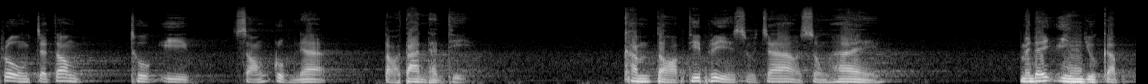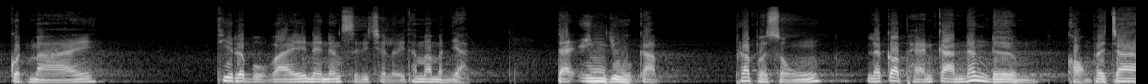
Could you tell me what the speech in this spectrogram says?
พระองค์จะต้องถูกอีกสองกลุ่มเนี่ยต่อต้านทันทีคำตอบที่พระเยซูเจ้าทรงให้ ไม่ได้อิงอยู่กับกฎหมาย ที่ระบุไว้ในหนังสือเฉลยธรรมบัญญัติ แต่อิงอยู่กับพระประสงค์และก็แผนการดั้งเดิมของพระเจ้า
